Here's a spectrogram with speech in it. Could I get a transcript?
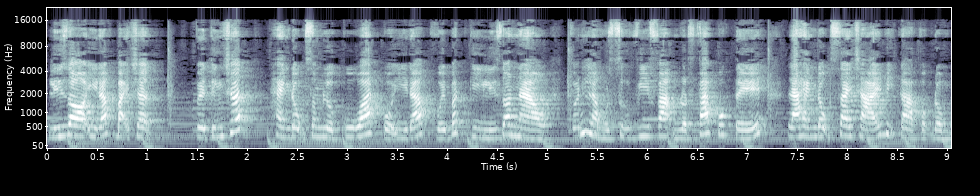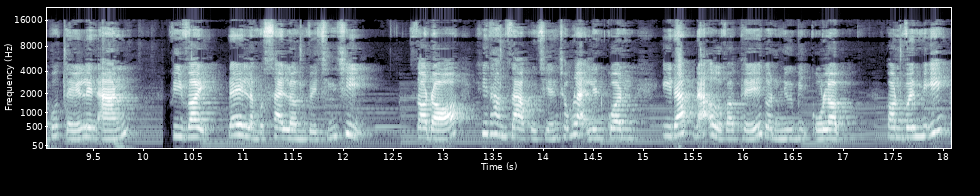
Lý do Iraq bại trận về tính chất, hành động xâm lược Kuwait của Iraq với bất kỳ lý do nào vẫn là một sự vi phạm luật pháp quốc tế, là hành động sai trái bị cả cộng đồng quốc tế lên án. Vì vậy, đây là một sai lầm về chính trị. Do đó, khi tham gia cuộc chiến chống lại liên quân, Iraq đã ở vào thế gần như bị cô lập. Còn với Mỹ,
